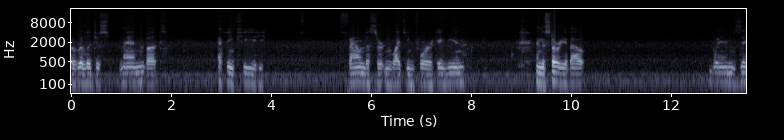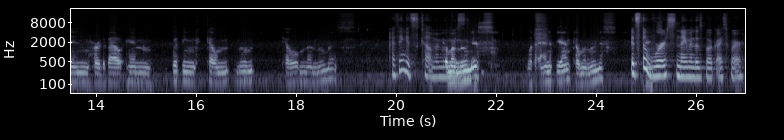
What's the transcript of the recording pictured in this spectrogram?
a religious man, but I think he found a certain liking for Achamian. And the story about when Zin heard about him whipping Kelmum, Kelmamumus. I think it's Kelmamunis. Kelmamunis with an N at the end. Kelmamunis. It's the And- worst name in this book, I swear.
